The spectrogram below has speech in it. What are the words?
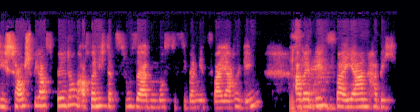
die Schauspielausbildung, auch wenn ich dazu sagen muss, dass sie bei mir zwei Jahre ging. Mhm. Aber in den zwei Jahren habe ich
